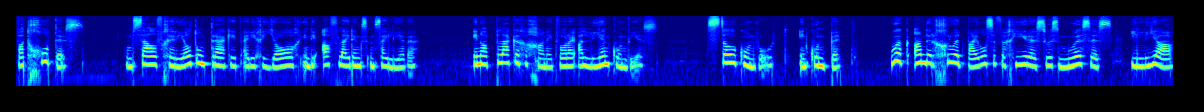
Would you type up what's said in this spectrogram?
wat God is, homself gereeld onttrek het uit die gejaag en die afleidings in sy lewe en na plekke gegaan het waar hy alleen kon wees, stil kon word en kon bid. Ook ander groot Bybelse figure soos Moses, Elia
